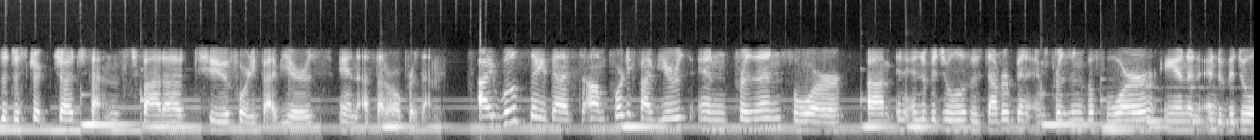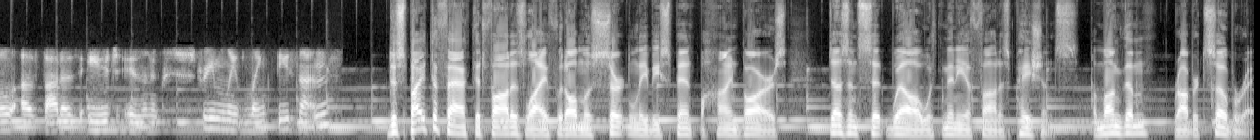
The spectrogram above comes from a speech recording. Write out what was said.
The district judge sentenced Fata to 45 years in a federal prison. I will say that um, 45 years in prison for um, an individual who's never been in prison before and an individual of Fata's age is an extremely lengthy sentence. Despite the fact that Fata's life would almost certainly be spent behind bars, doesn't sit well with many of Fata's patients, among them Robert Sobieray.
